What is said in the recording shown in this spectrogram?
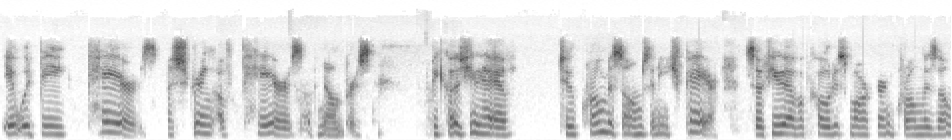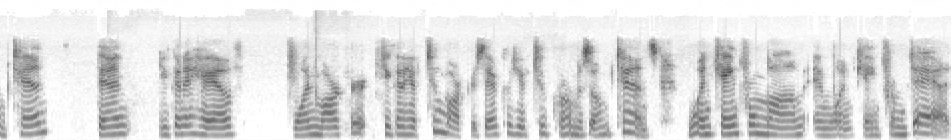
It would be pairs, a string of pairs of numbers, because you have two chromosomes in each pair. So if you have a CODIS marker in chromosome 10, then you're going to have one marker, you're going to have two markers there because you have two chromosome 10s. One came from mom and one came from dad.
